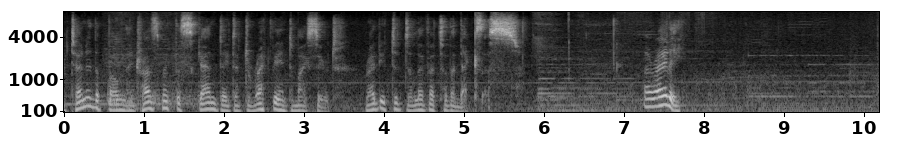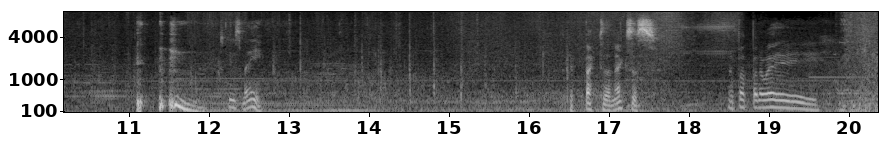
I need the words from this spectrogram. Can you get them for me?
Returning the bone, they transmit the scan data directly into my suit, ready to deliver to the Nexus. Alrighty. Excuse me. Get back to the Nexus. Up, up, and away.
